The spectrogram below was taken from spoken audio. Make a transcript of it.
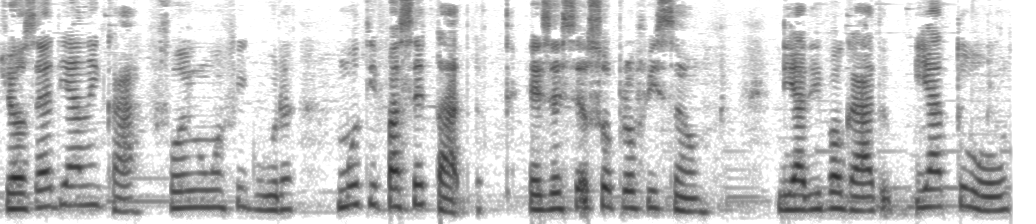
José de Alencar foi uma figura multifacetada. Exerceu sua profissão de advogado e atuou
